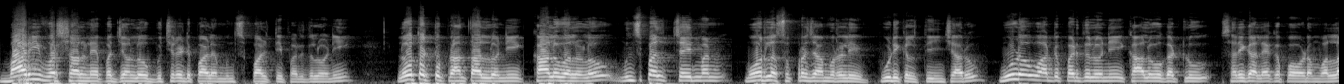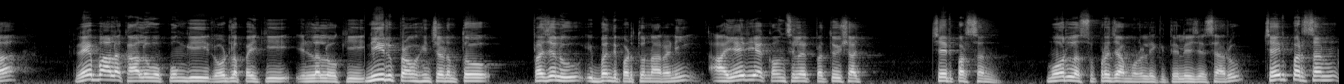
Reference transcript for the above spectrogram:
భారీ వర్షాల నేపథ్యంలో బుచ్చిరెడ్డిపాళెం మున్సిపాలిటీ పరిధిలోని లోతట్టు ప్రాంతాల్లోని కాలువలలో మున్సిపల్ చైర్మన్ మోర్ల సుప్రజా మురళి పూడికలు తీయించారు. మూడవ వార్డు పరిధిలోని కాలువ గట్లు సరిగా లేకపోవడం వల్ల రేబాల కాలువ పొంగి రోడ్లపైకి ఇళ్ళలోకి నీరు ప్రవహించడంతో ప్రజలు ఇబ్బంది పడుతున్నారని ఆ area councillor Pratyusha chairperson Morla Supraja మురళికి తెలియజేశారు. చైర్పర్సన్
